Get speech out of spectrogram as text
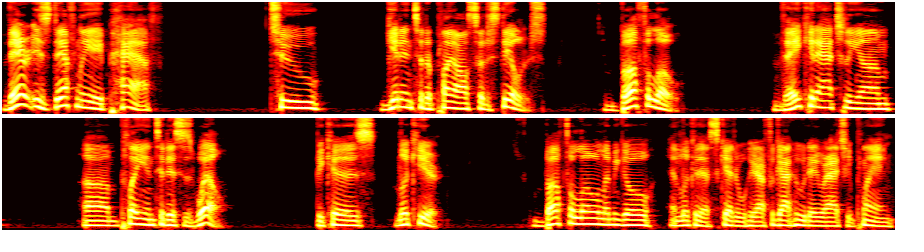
there is definitely a path to get into the playoffs of the Steelers. Buffalo, they could actually um, um play into this as well. Because look here. Buffalo, let me go and look at that schedule here. I forgot who they were actually playing.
